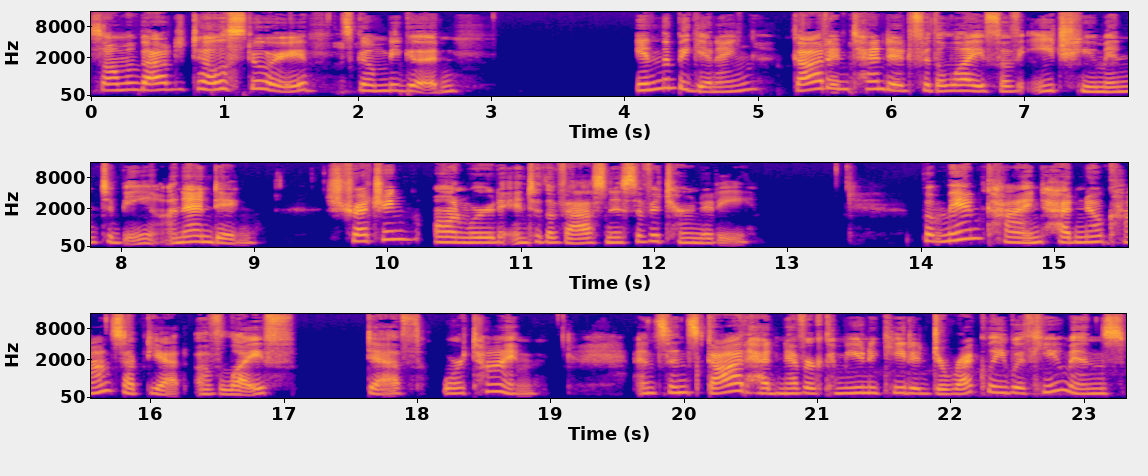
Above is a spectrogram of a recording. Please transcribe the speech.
So I'm about to tell a story. It's gonna be good. In the beginning, God intended for the life of each human to be unending, stretching onward into the vastness of eternity. But mankind had no concept yet of life, death, or time. And since God had never communicated directly with humans,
